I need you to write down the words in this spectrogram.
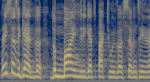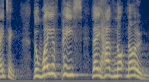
Then he says again, the, the mind that he gets back to in verse 17 and 18. The way of peace they have not known.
